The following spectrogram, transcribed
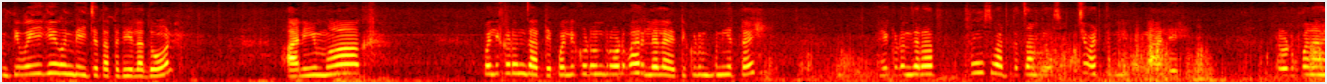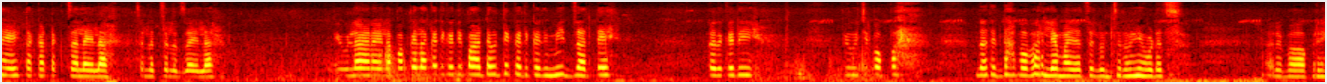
मग ती वही घेऊन द्यायच्यात आता तिला दोन. आणि मग पलीकडून जाते. पलीकडून रोड भरलेला आहे. तिकडून पण येत आहे इकडून जरा फ्रेश वाटतं चांगलं स्वच्छ वाटतं पण इकडून आले. रोड पण आहे टकाटक चालायला चलत चलत जायला. पिऊला आणायला. पप्प्याला कधी कधी पाठवते कधी कधी मीच जाते. कधी कधी पिऊचे पप्पा जाते धाबा भरल्या माझ्या चलून चलून एवढंच. अरे बापरे.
